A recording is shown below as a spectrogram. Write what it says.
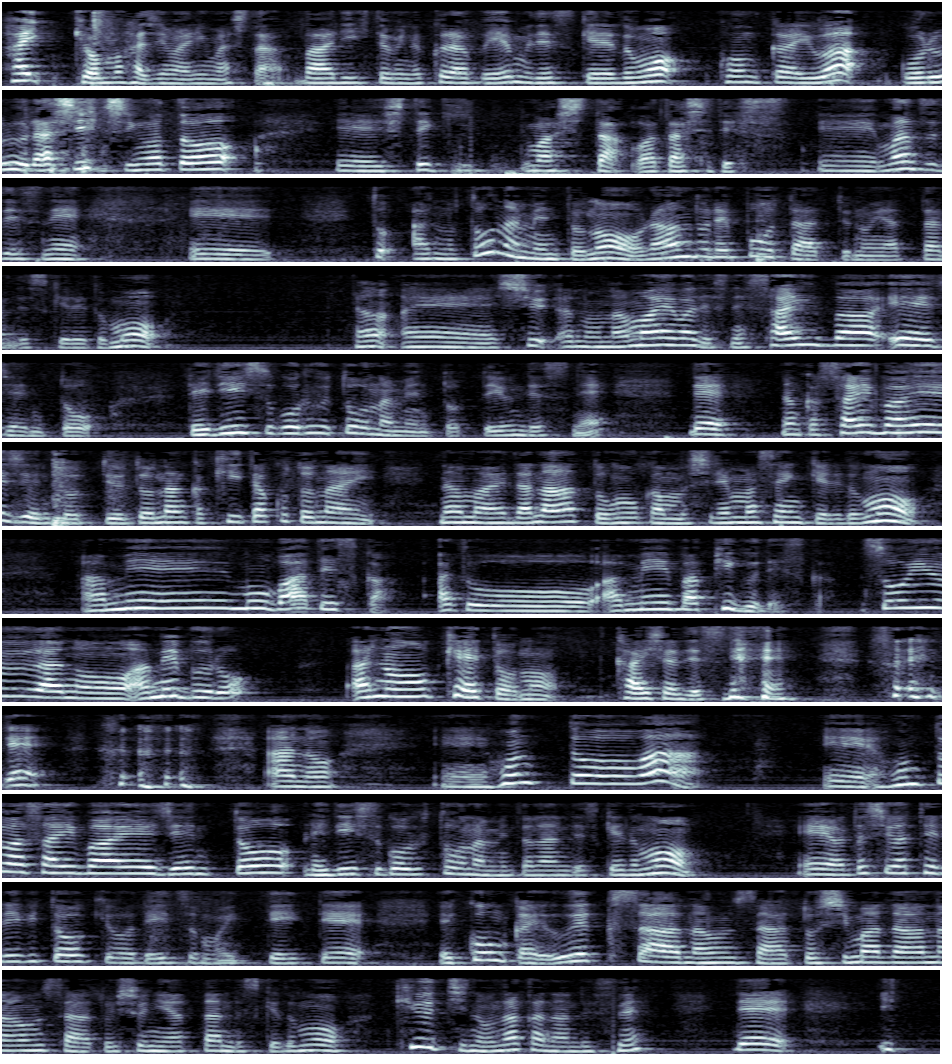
はい、今日も始まりました。バーディー瞳のクラブ M ですけれども、今回はゴルフらしい仕事を、えーしてきました。私です。えーまずですね、えーとあのトーナメントのラウンドレポーターっていうのをやったんですけれども、なえーしあの名前はですねサイバーエージェントレディースゴルフトーナメントっていうんですねでなんかサイバーエージェントっていうとなんか聞いたことない名前だなと思うかもしれませんけれどもアメモバですか？あとアメーバピグですか？そういうあのアメブロ？あの系統の会社ですね。それで あの、えー本当はえー本当はサイバーエージェントレディースゴルフトーナメントなんですけども、えー私はテレビ東京でいつも行っていて、え今回植草アナウンサーと島田アナウンサーと一緒にやったんですけども窮地の中なんですね。で、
